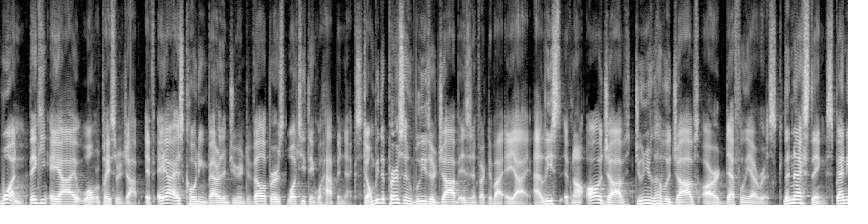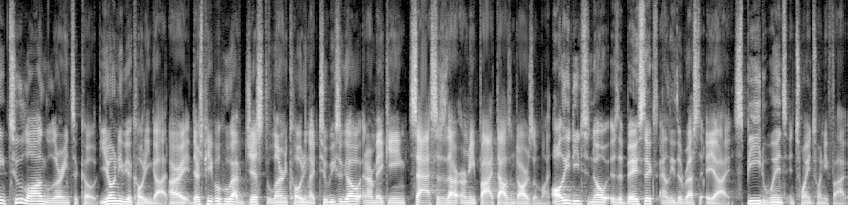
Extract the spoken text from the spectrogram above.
One, thinking AI won't replace their job. If AI is coding better than junior developers, what do you think will happen next? Don't be the person who believes their job isn't affected by AI. At least, if not all jobs, junior level jobs are definitely at risk. The next thing, spending too long learning to code. You don't need to be a coding god. All right. There's people who have just learned coding like two weeks ago and are making SaaSes that are earning $5,000 a month. All you need to know is the basics and leave the rest to AI. Speed wins in 2025.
